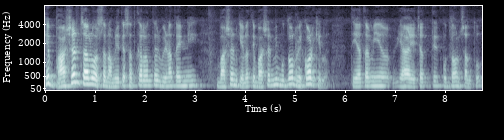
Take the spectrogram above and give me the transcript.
हे भाषण चालू असताना म्हणजे त्या सत्कारानंतर विणाताईंनी भाषण केलं. ते भाषण मी मुद्दाहून रेकॉर्ड केलं. ते आता मी ह्या याच्यात ते मुद्दाहून सांगतो.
